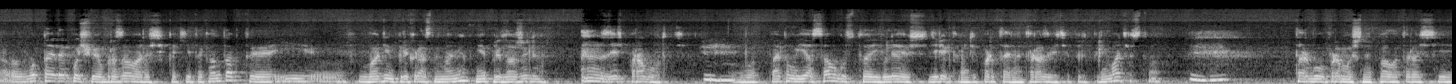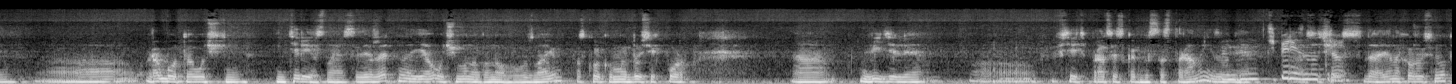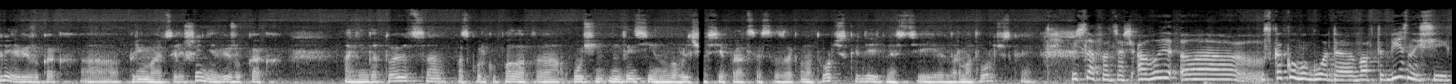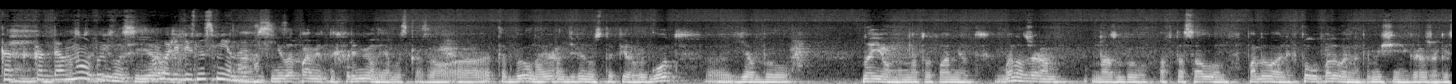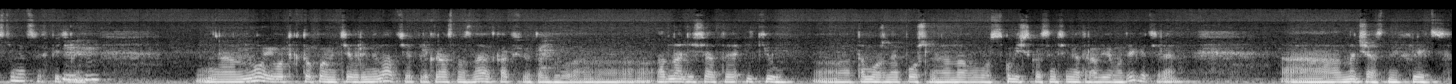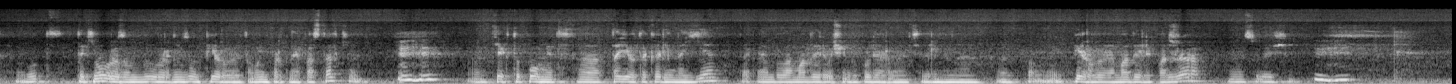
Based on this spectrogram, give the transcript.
Вот на этой почве образовались какие-то контакты, и в один прекрасный момент мне предложили здесь поработать. Угу. Вот. Поэтому я с августа являюсь директором департамента развития предпринимательства угу. торгово-промышленной палаты России. А, работа очень интересная, содержательная. Я очень много нового узнаю, поскольку мы до сих пор а, видели все эти процессы как бы со стороны, извне. Угу. Теперь а изнутри. Сейчас, да, я нахожусь внутри, я вижу, как а, принимаются решения, вижу, как они готовятся, поскольку палата очень интенсивно вовлечена в все процессы законотворческой деятельности и нормотворческой. Вячеслав Александрович, а вы э, с какого года в автобизнесе и как, как давно вы в роли бизнесмена? Я, с незапамятных времен, я бы сказал. А, это был, наверное, 91 год. Я был наемным на тот момент менеджером. У нас был автосалон в подвале, в полуподвальном помещении гаража гостиницы в Питере. Угу. Ну и вот кто помнит те времена, те прекрасно знают, как все это было. Одна десятая IQ, э, таможенная пошлина на ввоз кубического сантиметра объема двигателя э, на частных лиц. Вот таким образом был организован первые там, импортные поставки. Угу. Те, кто помнит э, Toyota Carina E, такая была модель очень популярная в те времена. Первые модели Pajero на. Угу.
